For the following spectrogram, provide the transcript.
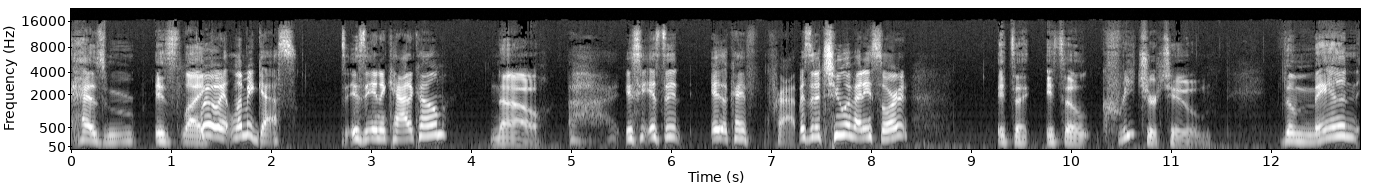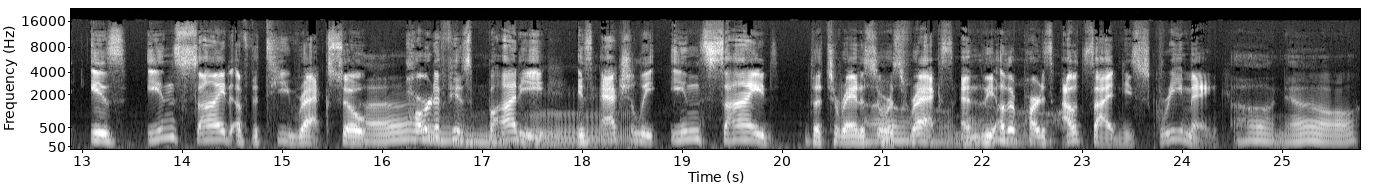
has is like wait, wait, let me guess. Is he in a catacomb? no. Is he? Is it? is- Okay, crap. Is it a tomb of any sort? it's a it's a creature tomb. The man is inside of the T Rex, so part of his body is actually inside the Tyrannosaurus oh, Rex, and the other part is outside, and he's screaming. Oh no!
